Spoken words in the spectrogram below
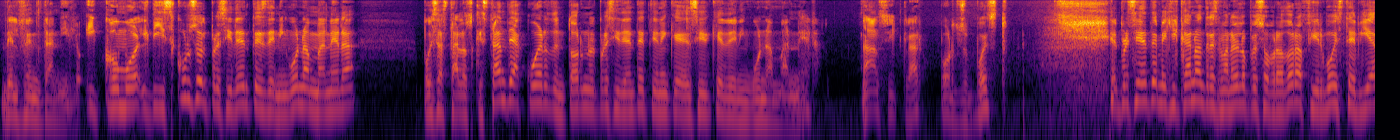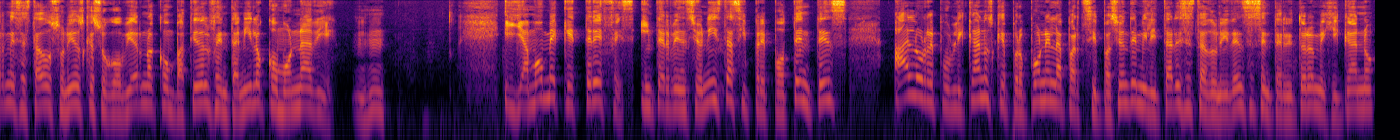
del fentanilo. Y como el discurso del presidente es de ninguna manera, pues hasta los que están de acuerdo en torno al presidente tienen que decir que de ninguna manera. Ah, sí, claro, por supuesto. El presidente mexicano Andrés Manuel López Obrador afirmó este viernes a Estados Unidos que su gobierno ha combatido el fentanilo como nadie. Y llamó mequetrefes, intervencionistas y prepotentes a los republicanos que proponen la participación de militares estadounidenses en territorio mexicano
